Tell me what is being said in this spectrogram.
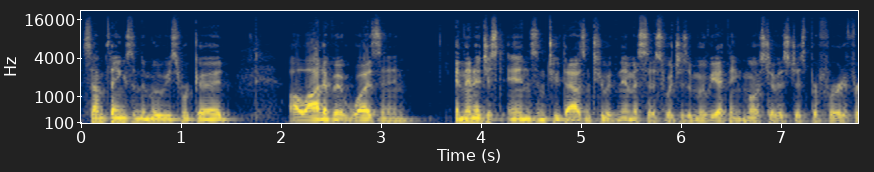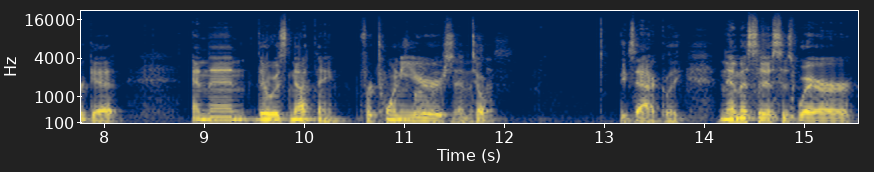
Some things in the movies were good, a lot of it wasn't. And then it just ends in 2002 with Nemesis, which is a movie I think most of us just prefer to forget and then there was nothing for 20 Which years until exactly. Nemesis is where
